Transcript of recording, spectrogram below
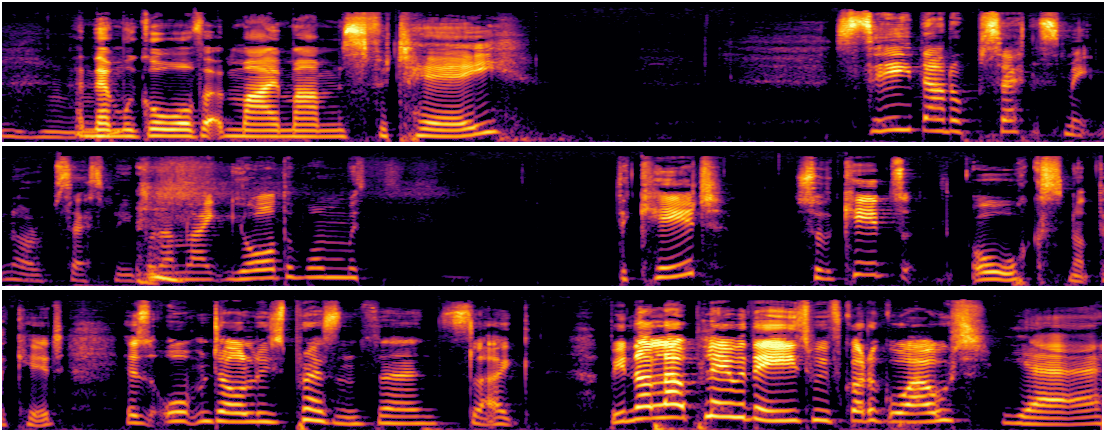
Mm-hmm. and then we go over to my mum's for tea. See, that upsets me. Not upsets me, but I'm like, you're the one with the kid. So the kid's Oaks, not the kid, has opened all his presents, and it's like, we're not allowed to play with these. We've got to go out. Yeah.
